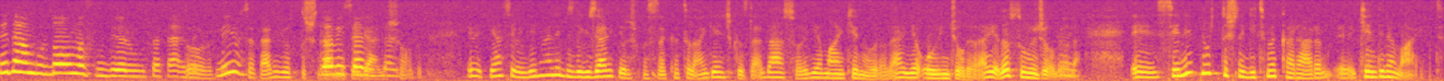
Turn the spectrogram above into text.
Neden burada olmasın diyorum bu sefer de. Doğru. Değil mi? Bu sefer de yurt dışından Tabii, bize tabii, gelmiş tabii. oldu. Evet Yasemin genelde bizde güzellik yarışmasına katılan genç kızlar daha sonra ya manken oluyorlar ya oyuncu oluyorlar ya da sunucu oluyorlar. Ee, senin yurt dışına gitme kararın e, kendine mi ait?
